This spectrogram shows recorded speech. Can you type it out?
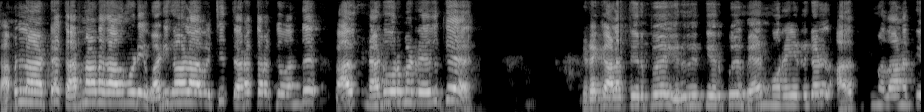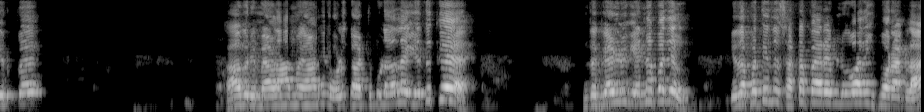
தமிழ்நாட்டை கர்நாடகாவினுடைய வடிகாலா வச்சு திறக்கறக்கு வந்து காவிரி நடுவரமன்ற எதுக்கு? இடைக்கால தீர்ப்பு இறுதி தீர்ப்பு மேன்முறையீடுகள் அதன் மீதான தீர்ப்பு காவிரி மேலாண்மை ஆணையம் ஒழுக்காட்டுக்குள்ள அதெல்லாம் எதுக்கு? இந்த கேள்விக்கு என்ன பதில்? இத பத்தி இந்த சட்டப்பேரவையில் விவாதிக்க போறாங்களா?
